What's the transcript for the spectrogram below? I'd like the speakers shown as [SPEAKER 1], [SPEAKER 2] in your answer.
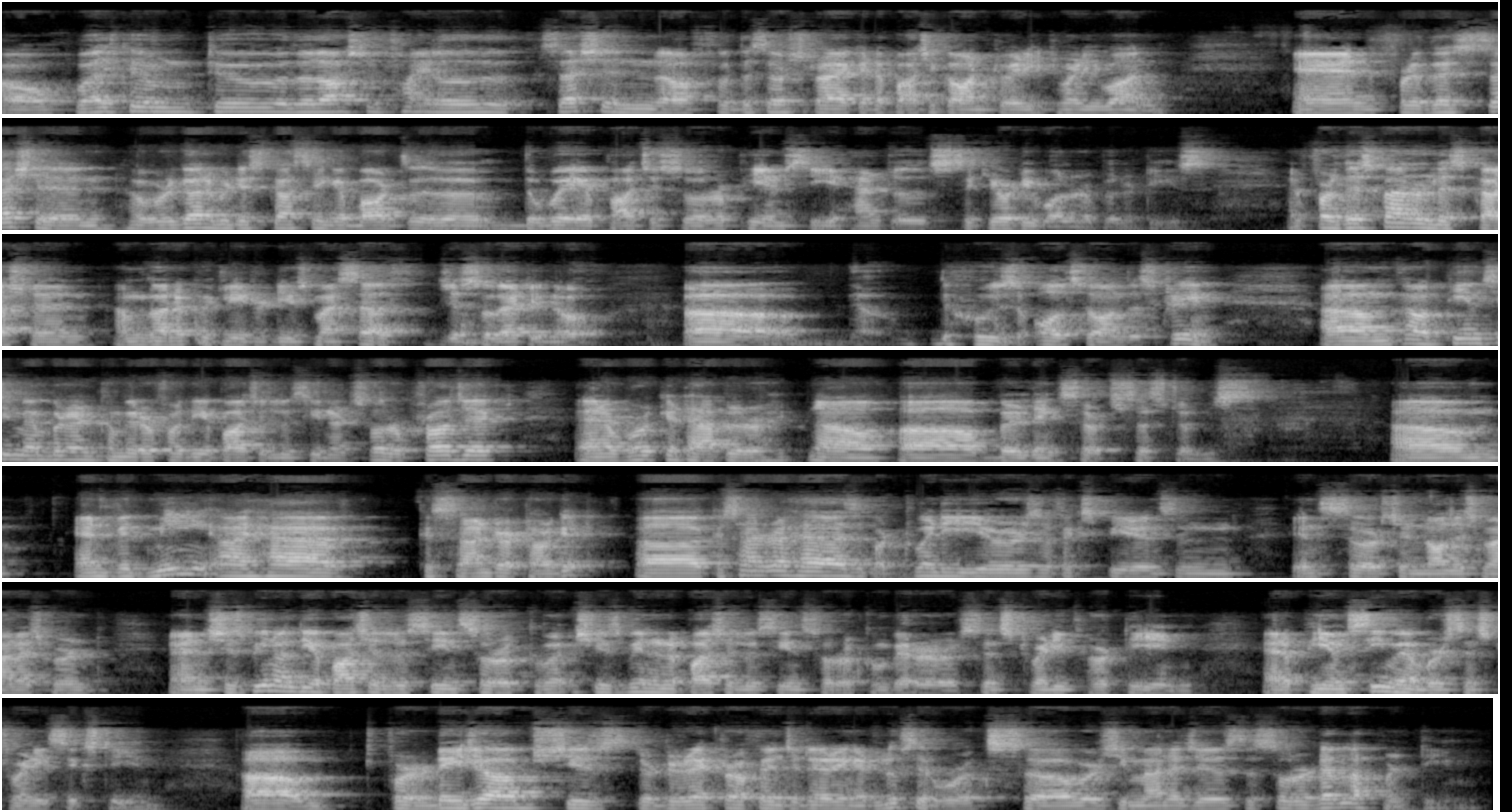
[SPEAKER 1] Oh, welcome to the last and final session of the search track at ApacheCon 2021. And for this session, we're going to be discussing about the, the way Apache Solr PMC handles security vulnerabilities. And for this panel discussion, I'm going to quickly introduce myself just so that you know uh, who's also on the screen. Um, I'm a PMC member and committer for the Apache Lucene and Solr project, and I work at Apple right now uh, building search systems. Um, and with me, I have Cassandra Targett. Uh, Cassandra has about 20 years of experience in, in search and knowledge management. And she's been on the Apache Lucene Solr, she's been an Apache Lucene Solr committer since 2013 and a PMC member since 2016. Um, for her day job, she's the director of engineering at LucidWorks, uh, where she manages the Solr development team.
